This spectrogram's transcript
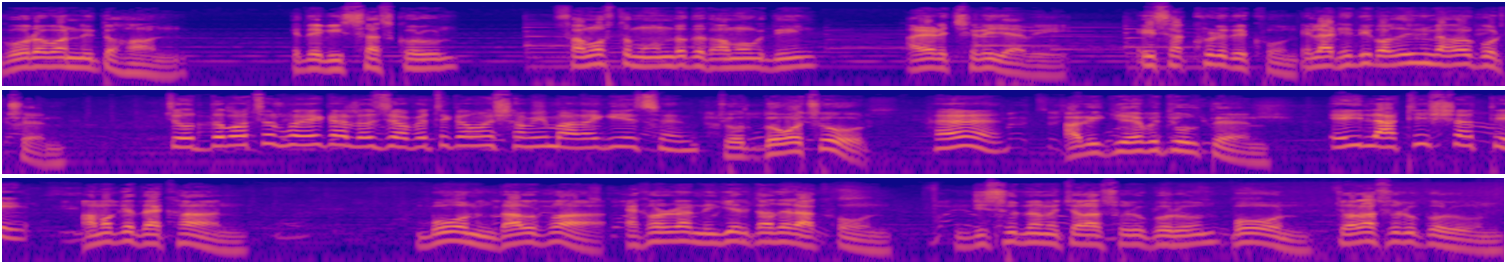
গৌরবান্বিত হন, এতে বিশ্বাস করুন, সমস্ত মন্দকে ধমক দিন আর এটা ছেড়ে যাবে। এই স্বাক্ষরে দেখুন এই লাঠিটি কতদিন ব্যবহার করছেন? চোদ্দ বছর হয়ে গেল যবে থেকে আমার স্বামী মারা গিয়েছেন। চোদ্দ বছর? হ্যাঁ। আগে কীভাবে চলতেন? এই লাঠির সাথে। আমাকে দেখান। বোন দালফা এখন ওরা নিজের কাঁধে রাখুন। যিশুর নামে চলা শুরু করুন। বোন চলা শুরু করুন।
